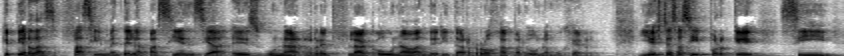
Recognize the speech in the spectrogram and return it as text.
Que pierdas fácilmente la paciencia es una red flag o una banderita roja para una mujer. Y esto es así porque si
